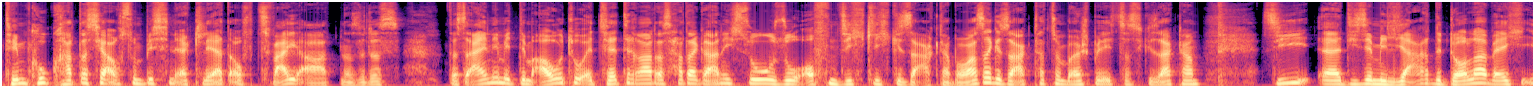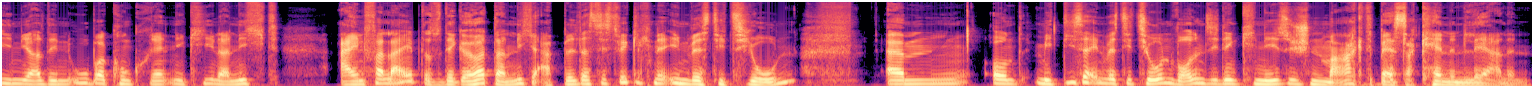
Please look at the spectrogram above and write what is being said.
Tim Cook hat das ja auch so ein bisschen erklärt auf zwei Arten. Also das, das eine mit dem Auto etc., das hat er gar nicht so, so offensichtlich gesagt. Aber was er gesagt hat zum Beispiel ist, dass sie gesagt haben, sie, äh, diese Milliarde Dollar, welche ihnen ja den Uber-Konkurrenten in China nicht einverleibt, also der gehört dann nicht Apple, das ist wirklich eine Investition. Ähm, und mit dieser Investition wollen sie den chinesischen Markt besser kennenlernen.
